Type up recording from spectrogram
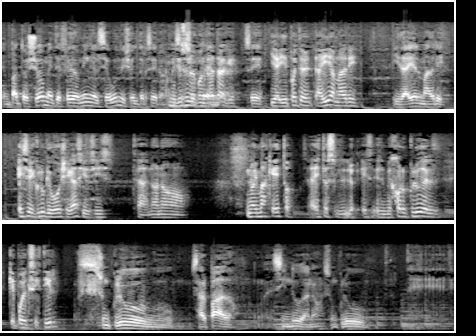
Empato yo, mete Fe Domínguez el segundo y yo el tercero. Me Se hiciste un suspende. contraataque. Sí. Y ahí después te- ahí a Madrid. Y de ahí al Madrid. Es el club que vos llegás y decís, o sea, no, no. No hay más que esto. O sea, esto es, el- es el mejor club del, que puede existir. Es un club zarpado, sin duda, ¿no? Es un club eh,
